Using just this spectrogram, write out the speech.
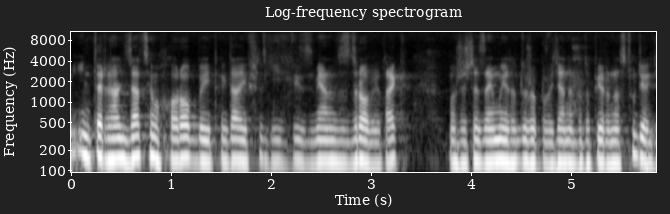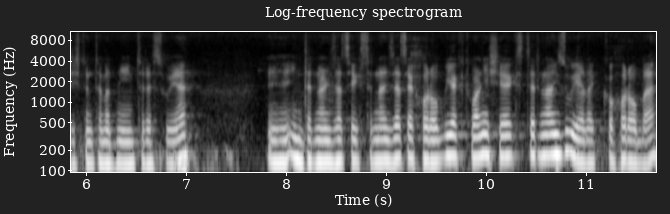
internalizacją choroby i tak dalej, wszystkich zmian w zdrowiu, tak? Może jeszcze zajmuje to dużo powiedziane, bo dopiero na studiach gdzieś ten temat mnie interesuje. Y, Internalizacja, eksternalizacja choroby i aktualnie się eksternalizuje lekko chorobę.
